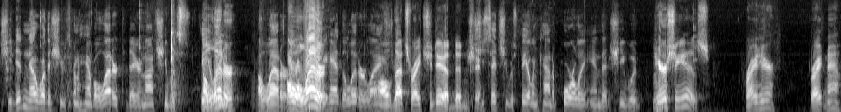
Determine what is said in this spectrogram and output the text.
she didn't know whether she was going to have a letter today or not. She was A letter? A letter. Oh, a letter. She had the letter last oh, year. that's right, she did, didn't she? She said she was feeling kind of poorly and that she would. Here she is, right here, right now.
